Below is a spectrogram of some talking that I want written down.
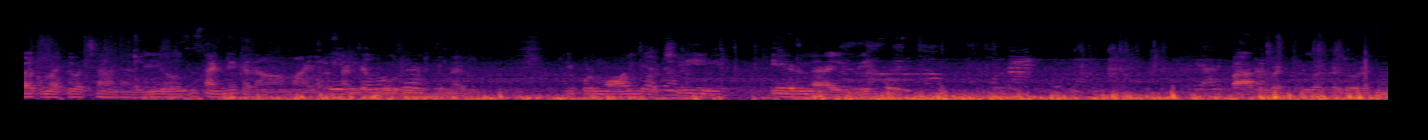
ఛానల్ ఈరోజు సండే కదా మా ఇంట్లో సండే పూలు పెడుతున్నారు ఇప్పుడు మార్నింగ్ వచ్చి ఏడున్నర అయింది. పాటలు పెడుతుంది ఇక్కడ చూడండి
